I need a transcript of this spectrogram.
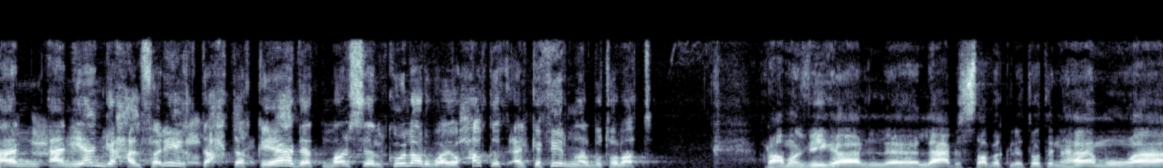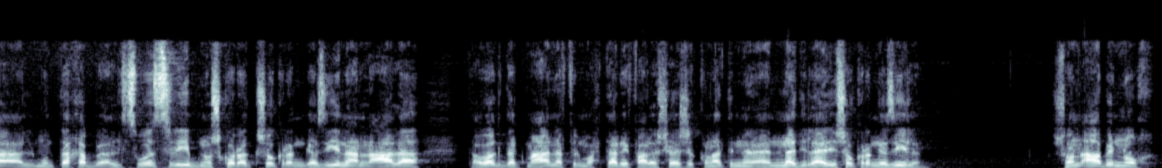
أن أن ينجح الفريق تحت قيادة مارسيل كولر ويحقق الكثير من البطولات. رامون فيجا اللاعب السابق لتوتنهام والمنتخب السويسري. بنشكرك شكرا جزيلا على تواجدك معنا في المحترف على شاشة قناة النادي الأهلي. شكرا جزيلا. schon Abend noch.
